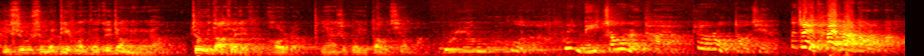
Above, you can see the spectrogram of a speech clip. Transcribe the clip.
你是不是什么地方得罪张明威啊？这位大小姐可不好惹，你还是过去道个歉吧。无缘无故的，我也没招惹她呀，就要让我道歉，那这也太霸道了吧！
